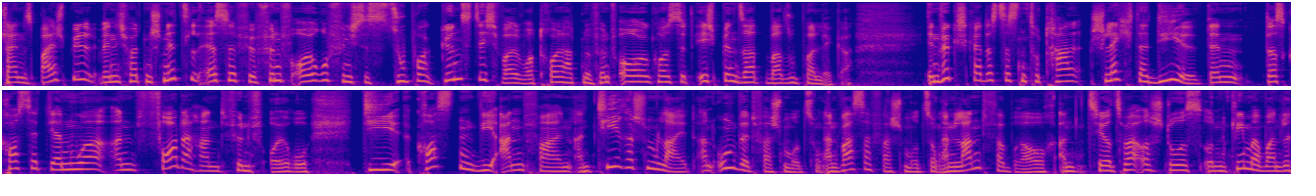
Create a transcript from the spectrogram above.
Kleines Beispiel, wenn ich heute einen Schnitzel esse für 5 Euro, finde ich das super günstig, weil war toll, hat nur 5 Euro gekostet. Ich bin satt, war super lecker. In Wirklichkeit ist das ein total schlechter Deal, denn das kostet ja nur an Vorderhand 5 Euro. Die Kosten, die anfallen an tierischem Leid, an Umweltverschmutzung, an Wasserverschmutzung, an Landverbrauch, an CO2-Ausstoß und Klimawandel,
